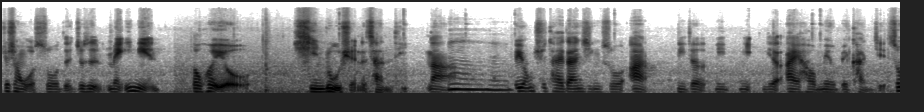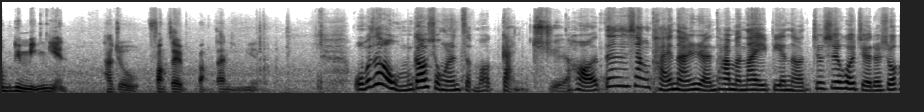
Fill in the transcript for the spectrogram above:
就像我说的，就是每一年都会有新入选的餐厅，那不用去太担心说啊。你的你你你的爱好没有被看见，说不定明年他就放在榜单里面。我不知道我们高雄人怎么感觉哈，但是像台南人他们那一边呢，就是会觉得说，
